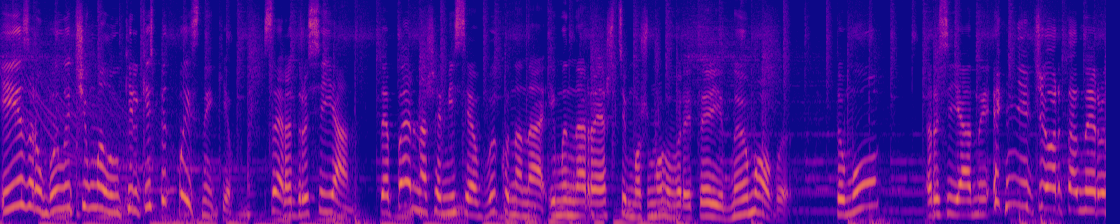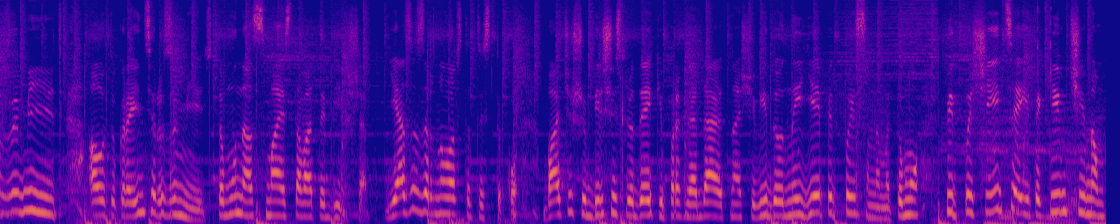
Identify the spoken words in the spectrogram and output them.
і заробили чималу кількість підписників серед росіян. Тепер наша місія виконана, і ми нарешті можемо говорити рідною мовою. Тому росіяни ні чорта не розуміють. А от українці розуміють, тому нас має ставати більше. Я зазирнула в статистику. Бачу, що більшість людей, які переглядають наші відео, не є підписаними. Тому підпишіться і таким чином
